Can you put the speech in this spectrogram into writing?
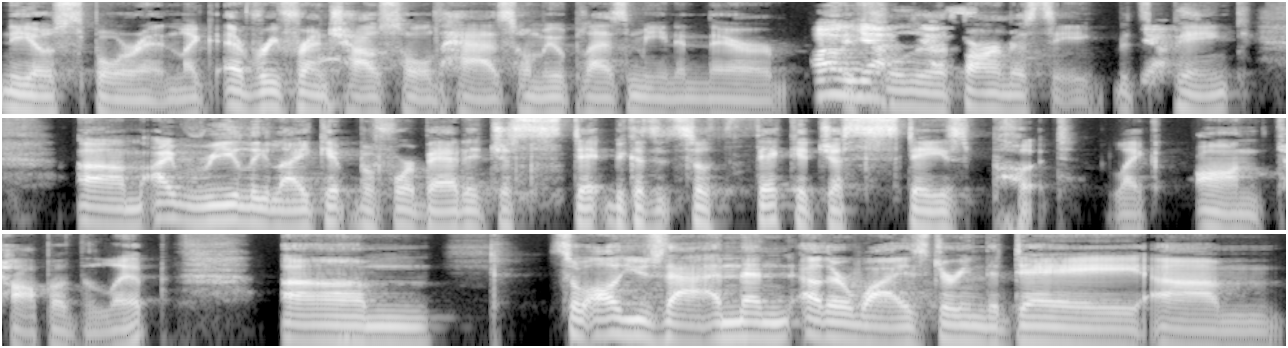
neosporin. Like every French household has homeoplasmine in their. Oh, it's yeah, sold at yes. the pharmacy. It's Yeah. pink. Um, I really like it before bed. It just stay because it's so thick. It just stays put like on top of the lip. Um, so I'll use that, and then otherwise during the day, um,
